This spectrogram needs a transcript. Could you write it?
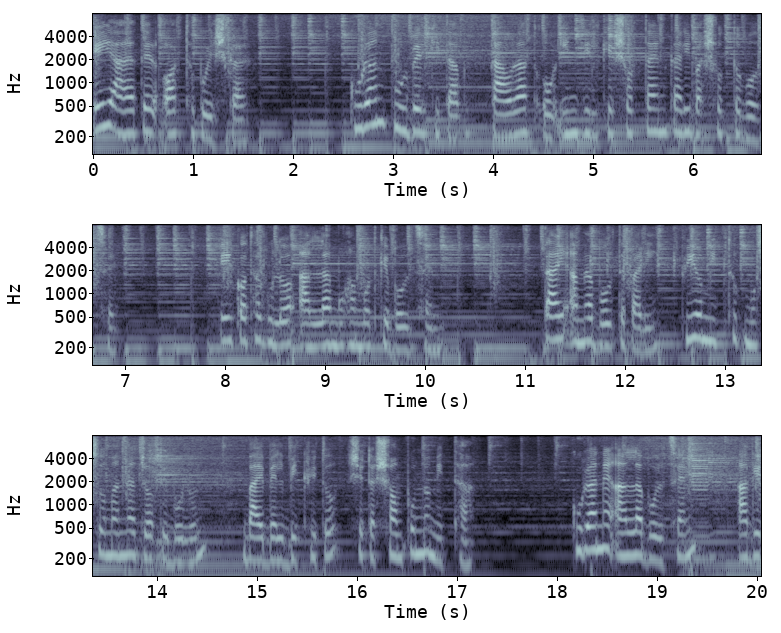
এই আয়াতের অর্থ পরিষ্কার। কুরআন পূর্বের কিতাব তাওরাত ও ইনজিলকে সত্যায়নকারী বা সত্য বলছে। এই কথাগুলো আল্লাহ মুহাম্মদকে বলছেন। তাই আমরা বলতে পারি, প্রিয় মিথ্যুক মুসলমানরা যত বলুন, বাইবেল বিকৃত, সেটা সম্পূর্ণ মিথ্যা। কুরআনে আল্লাহ বলছেন, আগের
